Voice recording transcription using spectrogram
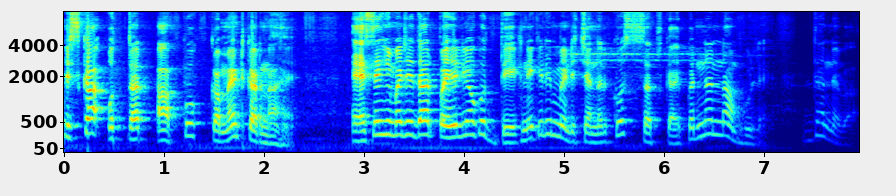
इसका उत्तर आपको कमेंट करना है। ऐसे ही मज़ेदार पहेलियों को देखने के लिए मेरे चैनल को सब्सक्राइब करना ना भूलें। धन्यवाद।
